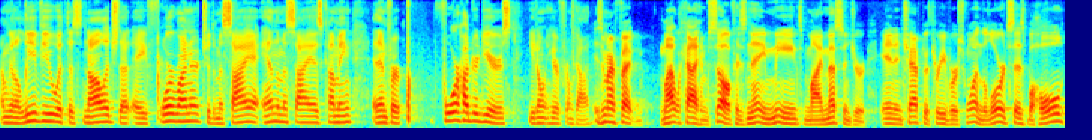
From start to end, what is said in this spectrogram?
I'm going to leave you with this knowledge that a forerunner to the Messiah and the Messiah is coming. And then for 400 years, you don't hear from God. As a matter of fact, Malachi himself, his name means my messenger. And in chapter 3, verse 1, the Lord says, Behold,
